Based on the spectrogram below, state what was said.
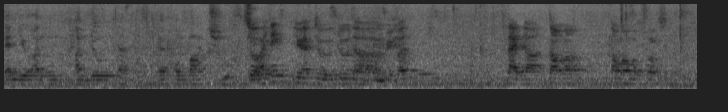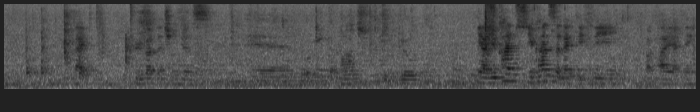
then you un- undo that, that whole patch? So I think you have to do the revert, like the normal normal workflows, like revert the changes. And the patch include Yeah, you can't you can't selectively apply. I think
